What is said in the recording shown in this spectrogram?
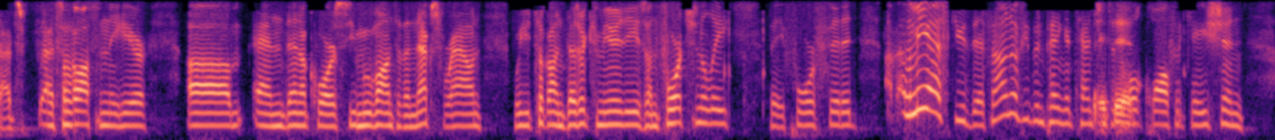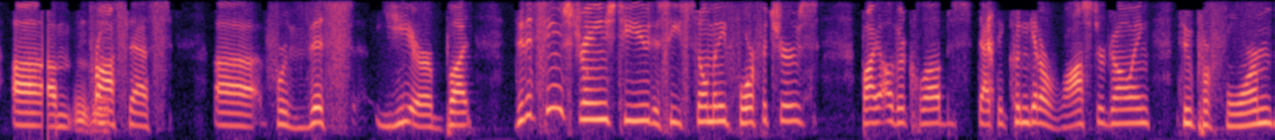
That's that's awesome to hear. Um, and then, of course, you move on to the next round where you took on Desert Communities. Unfortunately, they forfeited. Uh, let me ask you this. I don't know if you've been paying attention They to did. the whole qualification um, Mhm. process uh, for this year, but did it seem strange to you to see so many forfeitures by other clubs that they couldn't get a roster going to perform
